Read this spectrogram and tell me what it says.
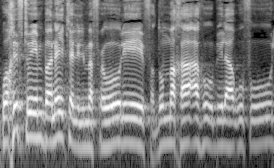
عينا رووا إشماما أو كسرا وضما قد حكوا وخفت إن بنيت للمفعول فضم خاءه بلا غفول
